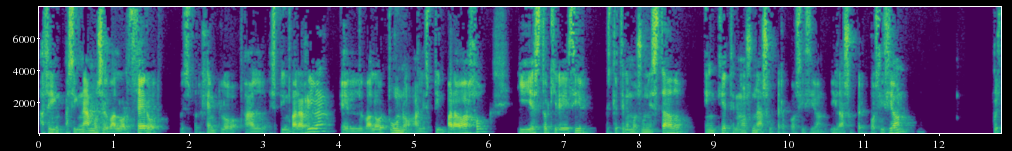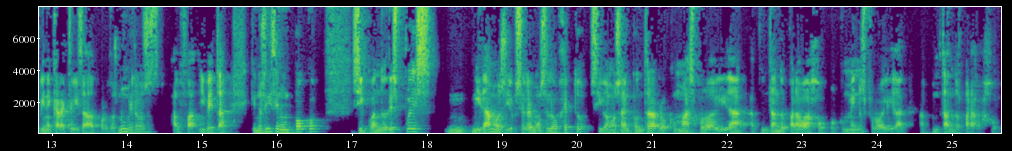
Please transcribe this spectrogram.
asignamos el valor cero, pues por ejemplo, al spin para arriba, el valor 1 al spin para abajo, y esto quiere decir pues, que tenemos un estado en que tenemos una superposición. Y la superposición pues viene caracterizada por dos números, alfa y beta, que nos dicen un poco si cuando después midamos y observemos el objeto, si vamos a encontrarlo con más probabilidad apuntando para abajo o con menos probabilidad apuntando para abajo.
